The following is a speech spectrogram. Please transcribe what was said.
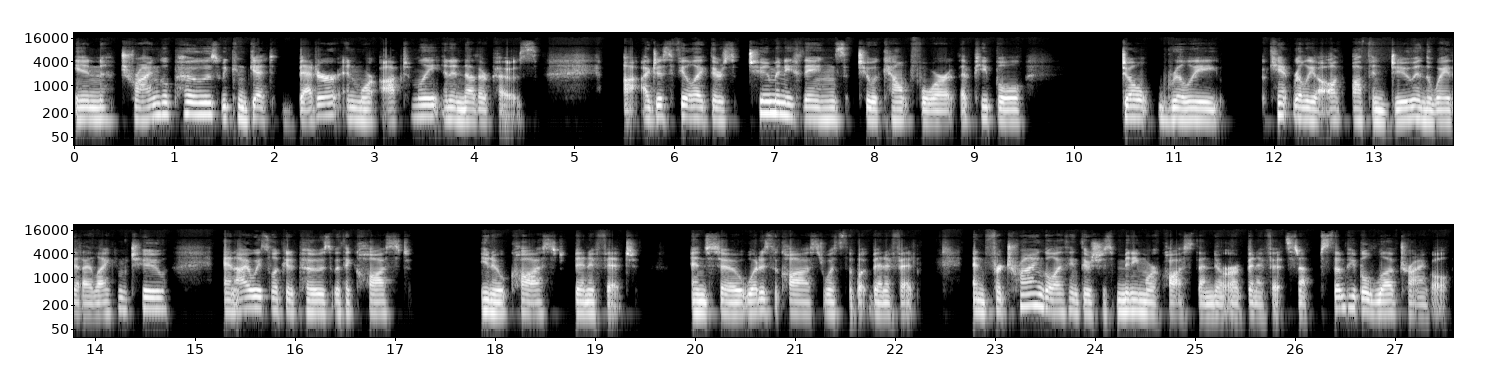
in triangle pose, we can get better and more optimally in another pose. I just feel like there's too many things to account for that people don't really, can't really often do in the way that I like them to. And I always look at a pose with a cost, you know, cost benefit and so, what is the cost? What's the benefit? And for triangle, I think there's just many more costs than there are benefits. Now, some people love triangle.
